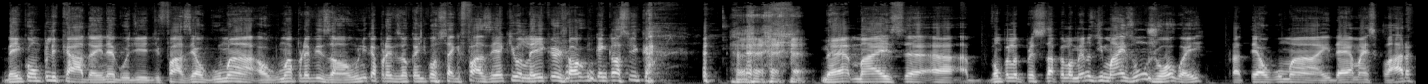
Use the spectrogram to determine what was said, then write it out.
bem complicado aí, né, Gu, de, de, fazer alguma, alguma previsão. A única previsão que a gente consegue fazer é que o Lakers joga com quem classificar. né? Mas uh, uh, vão pelo, precisar pelo menos de mais um jogo aí para ter alguma ideia mais clara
